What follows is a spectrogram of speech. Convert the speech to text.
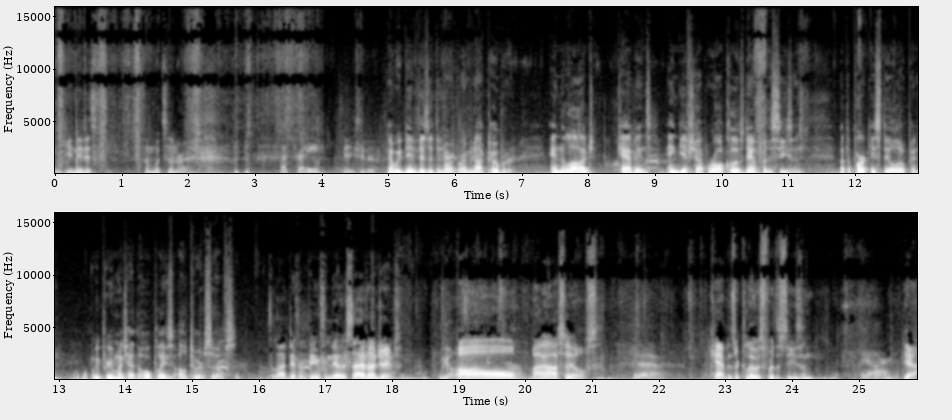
We're getting it is somewhat sunrise. That's pretty. Yeah, you see the Now, we did visit the North Rim in October, and the lodge, cabins, and gift shop were all closed down for the season. But the park is still open. We pretty much had the whole place all to ourselves. It's a lot different view from the other side, huh, James? We are all by ourselves. Yeah. Cabins are closed for the season. They are? Yeah.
